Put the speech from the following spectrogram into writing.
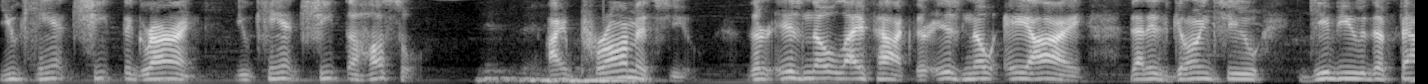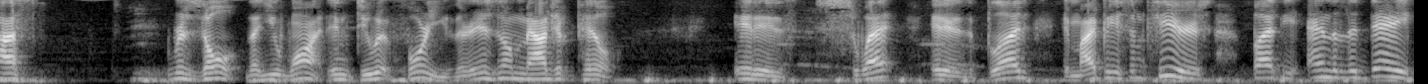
You can't cheat the grind. You can't cheat the hustle. I promise you, there is no life hack. There is no AI that is going to give you the fast result that you want and do it for you. There is no magic pill. It is sweat, it is blood, it might be some tears, but at the end of the day,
